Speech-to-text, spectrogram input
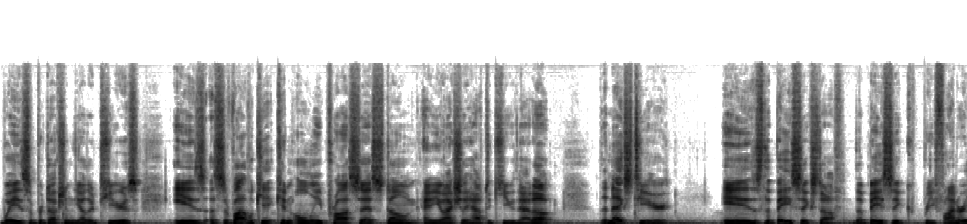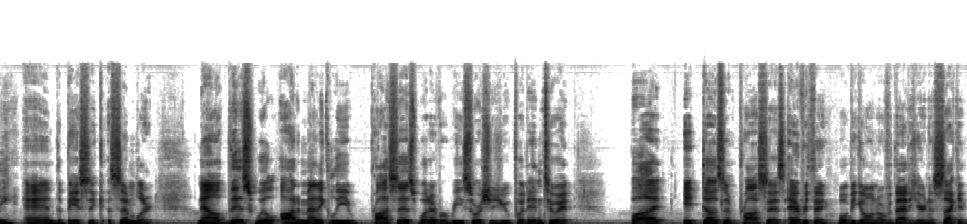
ways of production, the other tiers, is a survival kit can only process stone and you actually have to queue that up. The next tier is the basic stuff, the basic refinery and the basic assembler. Now this will automatically process whatever resources you put into it, but it doesn't process everything. We'll be going over that here in a second.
